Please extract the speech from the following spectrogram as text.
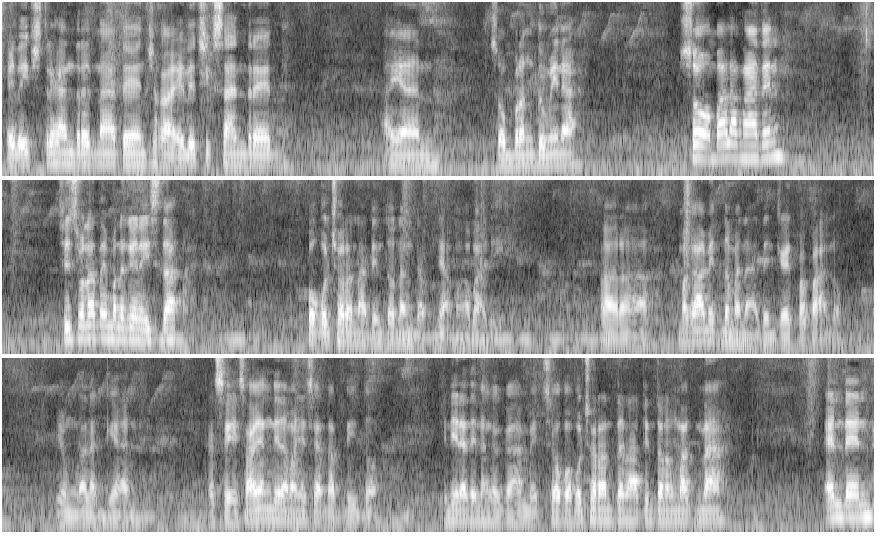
LH300 natin, tsaka LH600. Ayan, sobrang dumi na. So, ang balak natin, since wala tayong malagay na isda, kukulturan natin to ng dap niya, mga buddy. Para magamit naman natin kahit papano yung lalagyan. Kasi sayang din naman yung setup dito. Hindi natin nagagamit. So, kukulturan natin to ng magna. And then,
